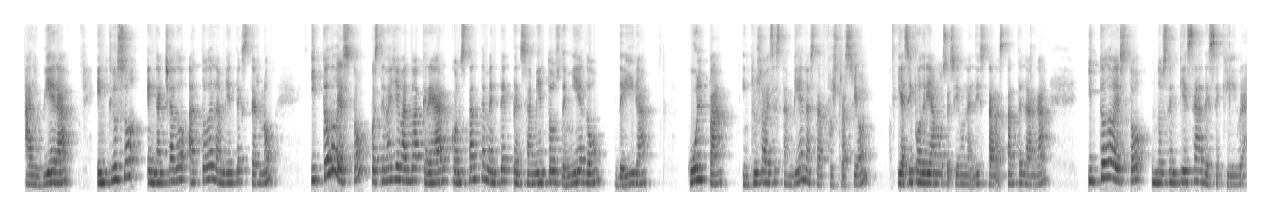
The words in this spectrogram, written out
al hubiera, incluso enganchado a todo el ambiente externo. Y todo esto pues te va llevando a crear constantemente pensamientos de miedo, de ira, culpa, incluso a veces también hasta frustración. Y así podríamos decir una lista bastante larga y todo esto nos empieza a desequilibrar.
